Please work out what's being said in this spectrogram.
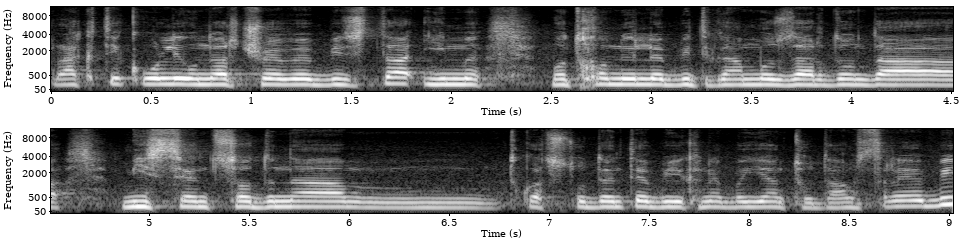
პრაქტიკული უნარჩვევების და იმ მოთხოვნილებით გამოზარდონ და მისცენ ცოდნა, თქვა სტუდენტები იქნებიან თუ დამსწრეები,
